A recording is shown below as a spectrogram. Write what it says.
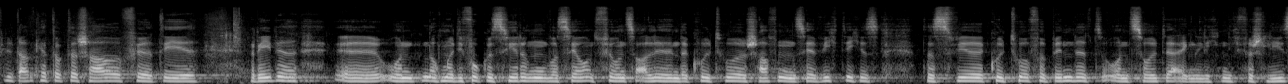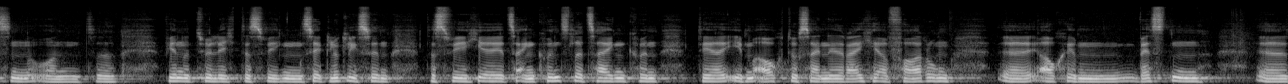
Vielen Dank, Herr Dr. Schau, für die Rede äh, und nochmal die Fokussierung, was ja für uns alle in der Kultur schaffen, sehr wichtig ist, dass wir Kultur verbindet und sollte eigentlich nicht verschließen. Und äh, wir natürlich deswegen sehr glücklich sind, dass wir hier jetzt einen Künstler zeigen können, der eben auch durch seine reiche Erfahrung äh, auch im Westen, äh,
